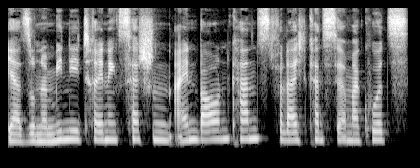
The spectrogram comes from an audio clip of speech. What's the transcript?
ja so eine Mini-Training-Session einbauen kannst. Vielleicht kannst du ja mal kurz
